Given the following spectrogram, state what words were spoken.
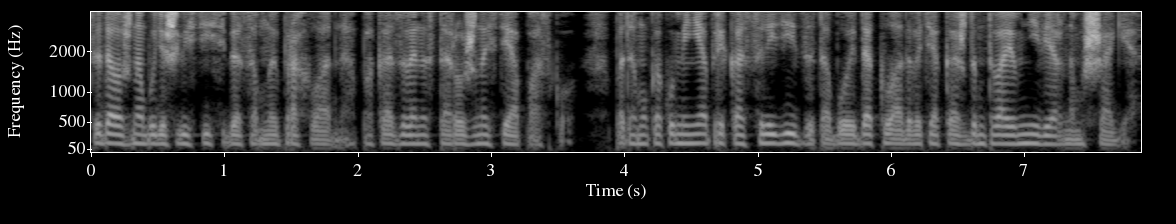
Ты должна будешь вести себя со мной прохладно, показывая настороженность и опаску, потому как у меня приказ следить за тобой и докладывать о каждом твоем неверном шаге».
